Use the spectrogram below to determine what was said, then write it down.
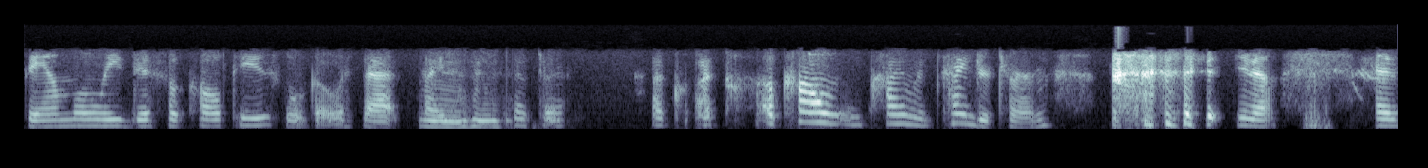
family difficulties. We'll go with that. Mm-hmm. That's a a, a, a calm, kind, kinder term. you know, and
